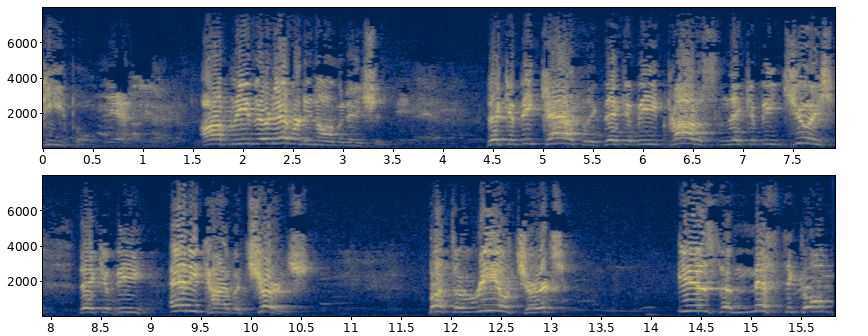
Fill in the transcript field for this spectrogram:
people. I believe they're in every denomination. They could be Catholic, they could be Protestant, they could be Jewish, they could be any kind of a church. But the real church is the mystical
